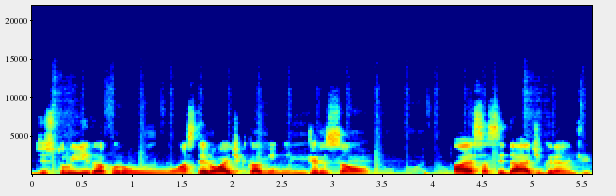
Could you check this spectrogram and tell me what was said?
destruída por um asteroide que está vindo em direção a essa cidade grande.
